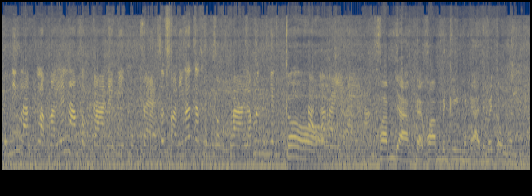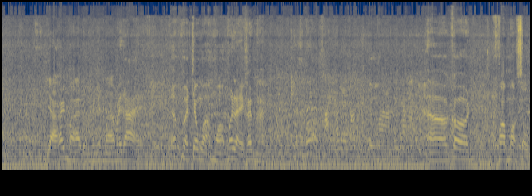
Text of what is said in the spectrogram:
คุณยิ่งรักษณ์กลับมาเล่นน้ำสงกรารในปี 68 ซึ่งตอนนี้ก็จะถึงสงกรานต์แล้วมันยังก็ติดขัดอะไรยังไงคะความอยากแต่ความเป็นจริงมันอาจจะไม่ตรงกัน อยากให้มาแต่มันยังมาไม่ได้ แล้วมาจังหวะเหมาะเมื่อไหร่ค่อยมาติดเรื่องไขอะไรคะถึงมาไม่ได้ เอ่อก็ความเหมาะสม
